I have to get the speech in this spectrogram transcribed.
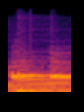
Bye.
